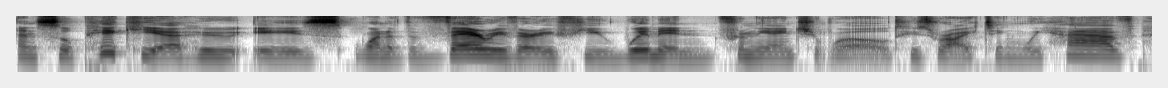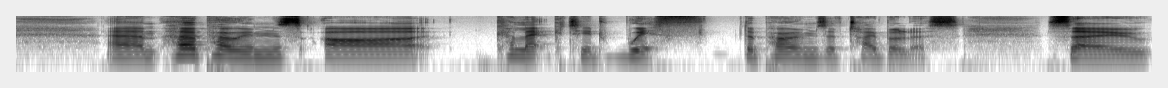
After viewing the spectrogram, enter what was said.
And Sulpicia, who is one of the very, very few women from the ancient world whose writing we have, um, her poems are collected with the poems of Tibullus. So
